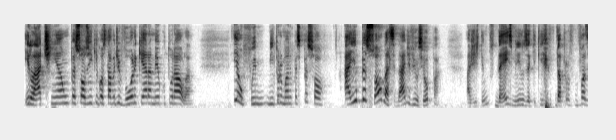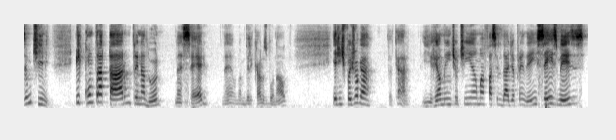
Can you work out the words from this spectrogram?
E lá tinha um pessoalzinho que gostava de vôlei, que era meio cultural lá. E eu fui me enturmando com esse pessoal. Aí o pessoal da cidade viu assim, opa, a gente tem uns 10 meninos aqui que dá para fazer um time. E contrataram um treinador né, sério, né, o nome dele é Carlos Bonaldo, e a gente foi jogar. Cara, e realmente eu tinha uma facilidade de aprender. Em seis meses,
